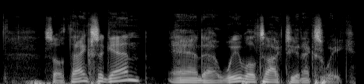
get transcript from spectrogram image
So thanks again, and uh, we will talk to you next week.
